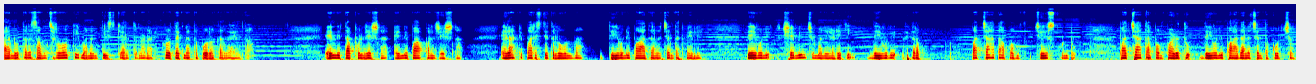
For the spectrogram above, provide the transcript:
ఆ నూతన సంవత్సరంలోకి మనం తీసుకెళ్తున్నాడని కృతజ్ఞత పూర్వకంగా వెళ్దాం. ఎన్ని తప్పులు చేసినా ఎన్ని పాపాలు చేసినా ఎలాంటి పరిస్థితులు ఉన్నా దేవుని పాదాల చెంతకు వెళ్ళి దేవుని క్షమించమని అడిగి దేవుని దగ్గర పశ్చాత్తాపం చేసుకుంటూ పశ్చాత్తాపం పడుతూ దేవుని పాదాల చెంత కూర్చొని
